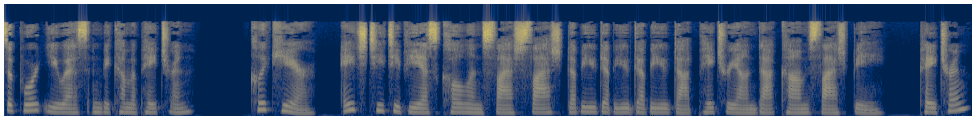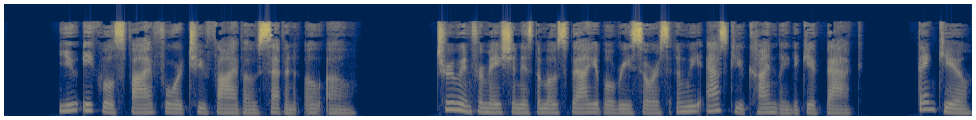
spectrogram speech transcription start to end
Support us and become a patron. Click here https colon slash slash www.patreon.com slash b. Patron? U equals 54250700 true information is the most valuable resource and we ask you kindly to give back. Thank you.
